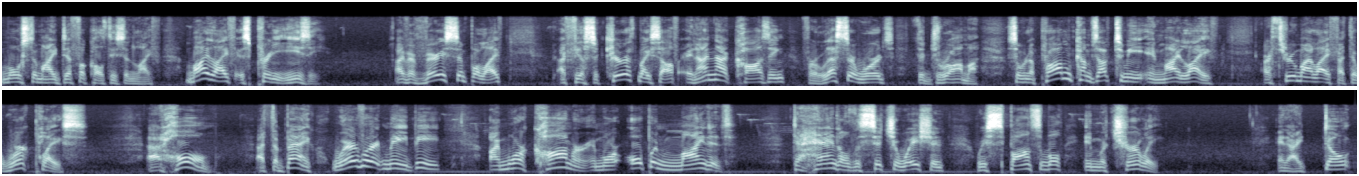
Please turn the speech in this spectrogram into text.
most of my difficulties in life. My life is pretty easy. I have a very simple life. I feel secure with myself and I'm not causing, for lesser words, the drama. So when a problem comes up to me in my life or through my life at the workplace, at home, at the bank, wherever it may be, I'm more calmer and more open-minded to handle the situation responsible and maturely. And I don't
